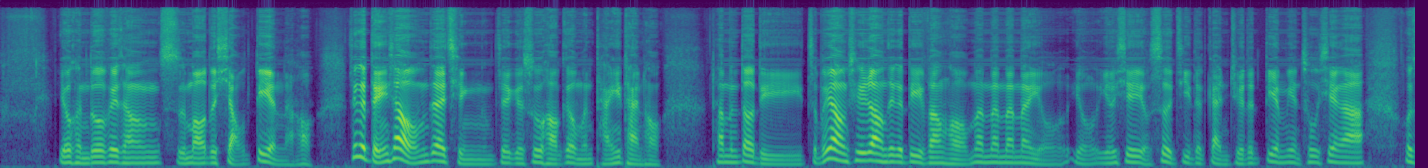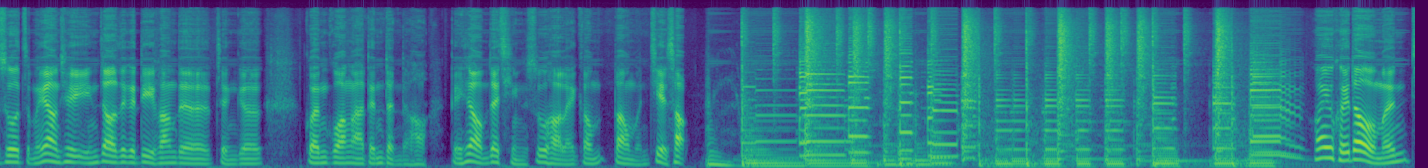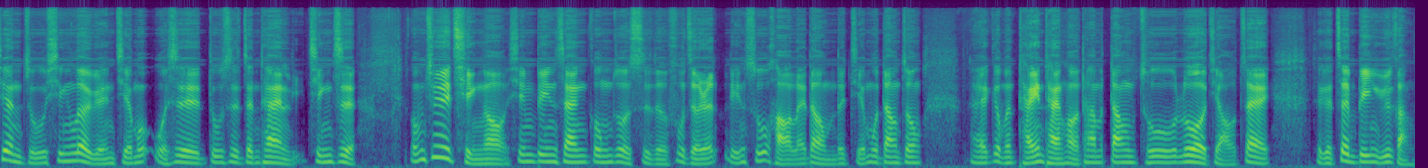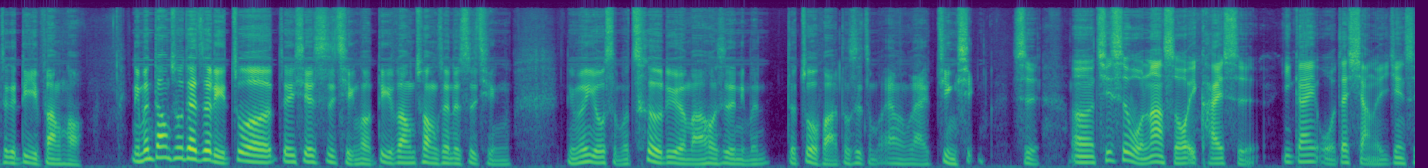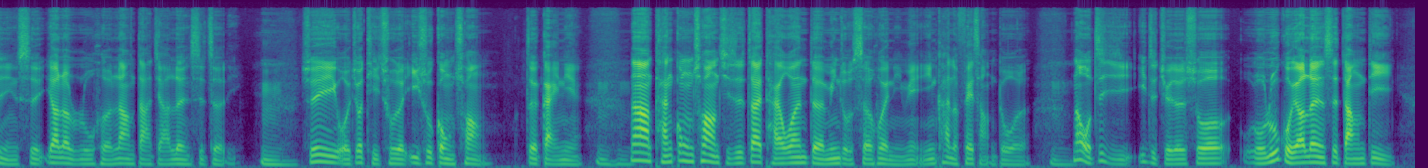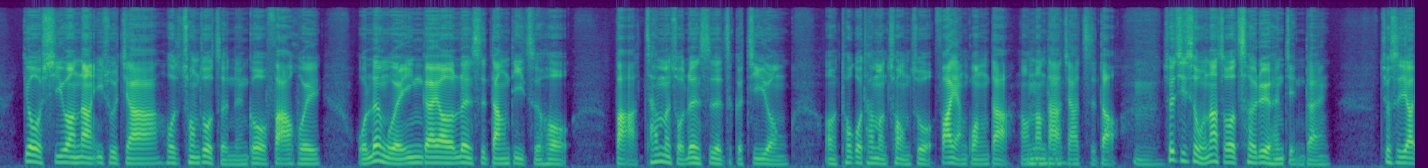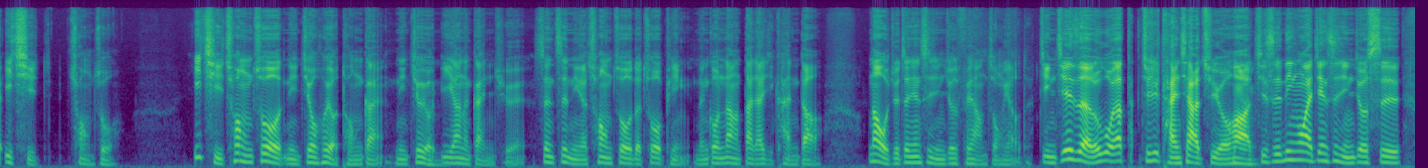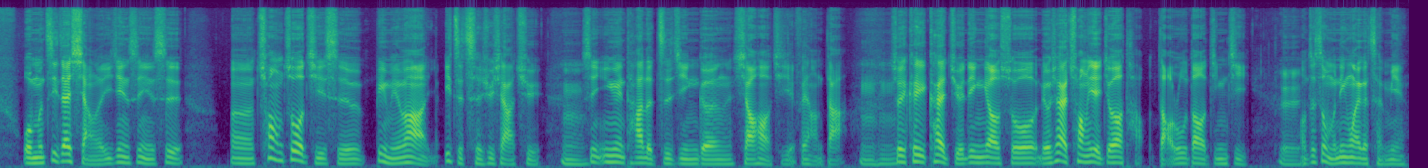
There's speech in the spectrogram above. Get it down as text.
有很多非常时髦的小店了哈，这个等一下我们再请这个书豪跟我们谈一谈哈，他们到底怎么样去让这个地方哈慢慢慢慢有有有一些有设计的感觉的店面出现啊，或者说怎么样去营造这个地方的整个观光啊等等的哈，等一下我们再请书豪来帮帮我们介绍。欢迎回到我们建筑新乐园节目，我是都市侦探李清志。我们继续请哦新兵山工作室的负责人林书豪来到我们的节目当中，来跟我们谈一谈哈，他们当初落脚在这个镇滨渔港这个地方哈。你们当初在这里做这些事情哦，地方创生的事情，你们有什么策略吗？或是你们的做法都是怎么样来进行？是，呃，其实我那时候一开始。应该我在想的一件事情是要让如何让大家认识这里，嗯，所以我就提出了艺术共创这个概念。嗯，那谈共创，其实在台湾的民主社会里面已经看得非常多了。嗯，那我自己一直觉得说，我如果要认识当地，又希望让艺术家或者创作者能够发挥，我认为应该要认识当地之后，把他们所认识的这个基隆，哦，透过他们创作发扬光大，然后让大家知道。嗯，所以其实我那时候的策略很简单。就是要一起创作，一起创作，你就会有同感，你就有异样的感觉，甚至你的创作的作品能够让大家一起看到。那我觉得这件事情就是非常重要的。紧接着，如果要继续谈下去的话，其实另外一件事情就是我们自己在想的一件事情是，嗯，创作其实并没办法一直持续下去，嗯，是因为它的资金跟消耗其实也非常大，嗯，所以可以开始决定要说留下来创业就要导导入到经济，对，哦，这是我们另外一个层面。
